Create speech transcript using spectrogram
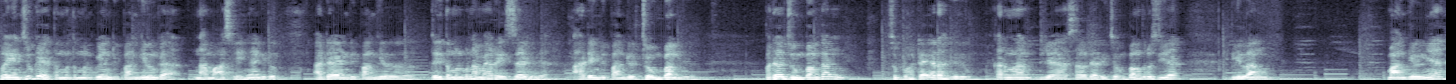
banyak juga ya teman-temanku yang dipanggil nggak nama aslinya gitu. Ada yang dipanggil jadi temanku namanya Reza gitu ya. Ada yang dipanggil Jombang gitu. Padahal Jombang kan sebuah daerah gitu. Karena dia asal dari Jombang terus dia bilang manggilnya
